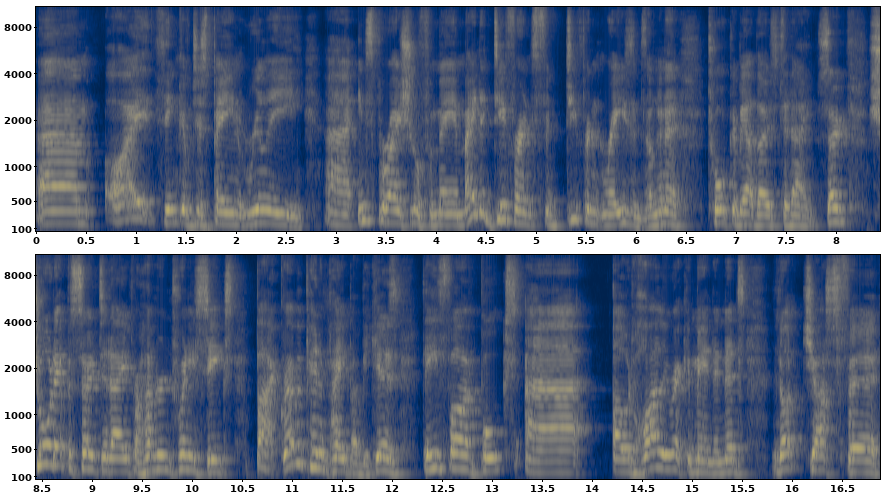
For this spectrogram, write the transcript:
um, I think have just been really uh, inspirational for me and made a difference for different reasons. I'm going to talk about those today. So, short episode today for 126, but grab a pen and paper because these five books are I would highly recommend, and it's not just for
